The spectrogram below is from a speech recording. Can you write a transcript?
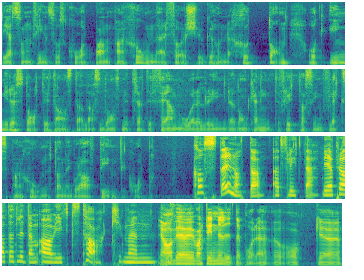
det som finns hos Kåpan Pensioner för 2017. Och yngre statligt anställda, alltså de som är 35 år eller yngre, de kan inte flytta sin flexpension utan den går alltid in till Kåpan. Kostar det något då att flytta? Vi har pratat lite om avgiftstak, men... Ja, vi har ju varit inne lite på det och eh,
